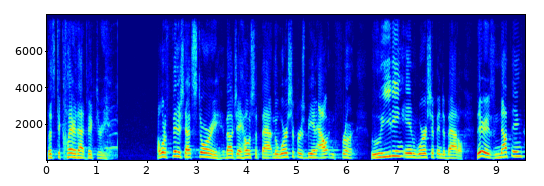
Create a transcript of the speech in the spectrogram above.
Let's declare that victory. I want to finish that story about Jehoshaphat and the worshipers being out in front, leading in worship into battle. There is nothing,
